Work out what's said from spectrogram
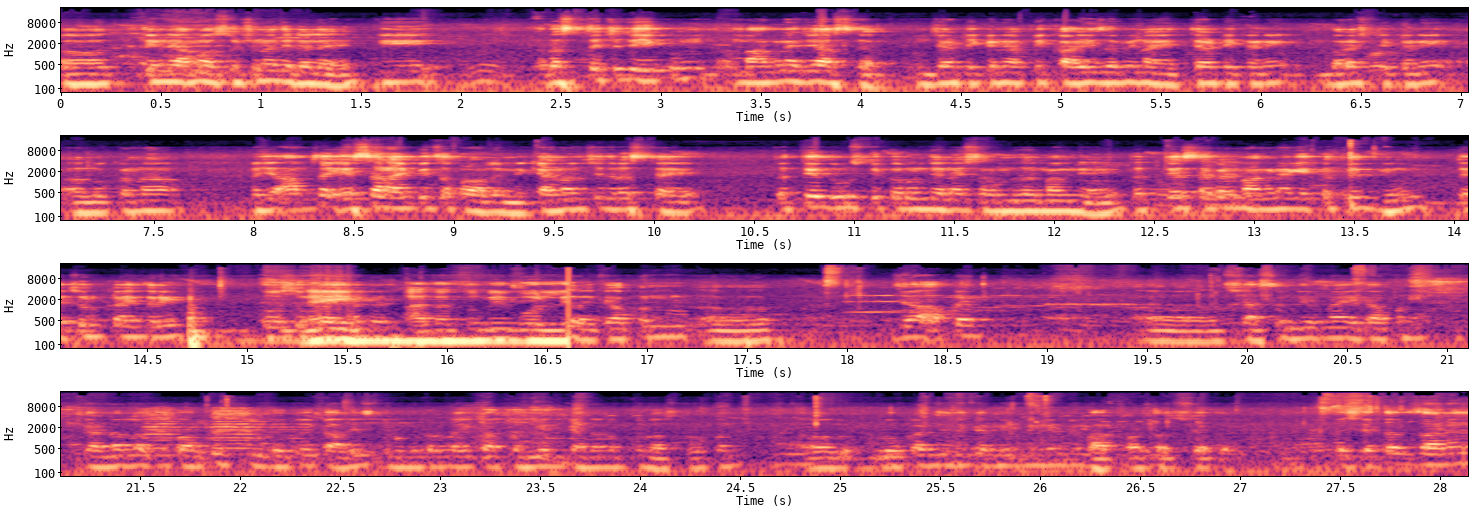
त्यांनी आम्हाला सूचना दिलेल्या आहे की रस्त्याच्या जे एकूण मागण्या ज्या असतात ज्या ठिकाणी आपली काळी जमीन आहे त्या ठिकाणी बऱ्याच ठिकाणी लोकांना म्हणजे आमचा एस आर आय पीचा प्रॉब्लेम आहे कॅनलचे रस्ते आहे तर ते दुरुस्ती करून देण्याची समजा मागणी आहे. तर त्या सगळ्या मागण्या एकत्रित घेऊन त्याच्यावर काहीतरी आता तुम्ही बोलले की आपण ज्या आपल्या शासन निर्णय एक आपण कॅनलला जो कॉन्क्रीट पूल देतो एक अडीच किलोमीटरला एक आपण मेन कॅनल पूल असतो. पण लोकांचे जे काही नेहमी भाग पडतात शेतात. तर शेतात जाण्या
